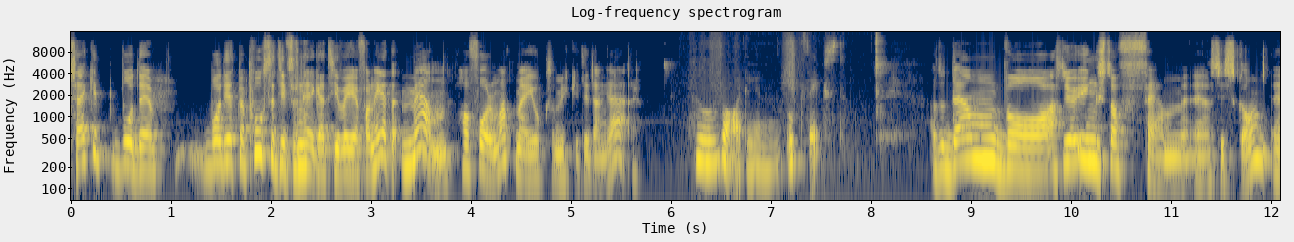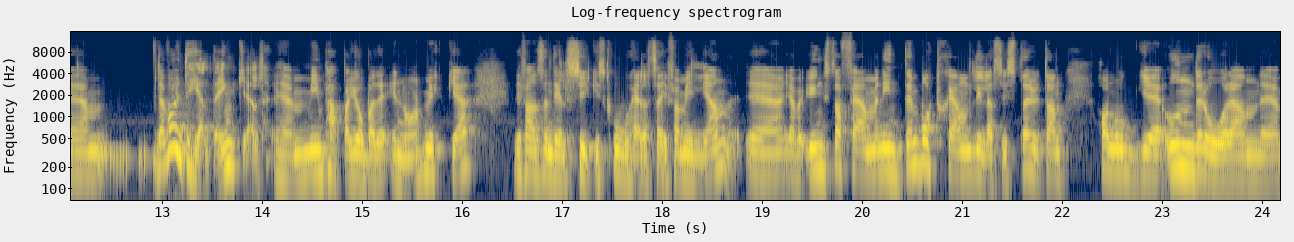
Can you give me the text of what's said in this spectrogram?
säkert både, både gett mig positiva och negativa erfarenheter, men har format mig också mycket till den jag är. Hur var din uppväxt? Alltså den var, alltså jag är yngst av fem eh, syskon. Eh, den var inte helt enkel. Eh, min pappa jobbade enormt mycket. Det fanns en del psykisk ohälsa i familjen. Eh, jag var yngst av fem, men inte en bortskämd lilla syster utan har nog eh, under åren eh,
